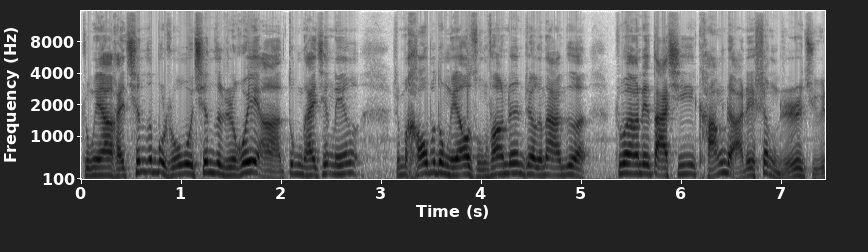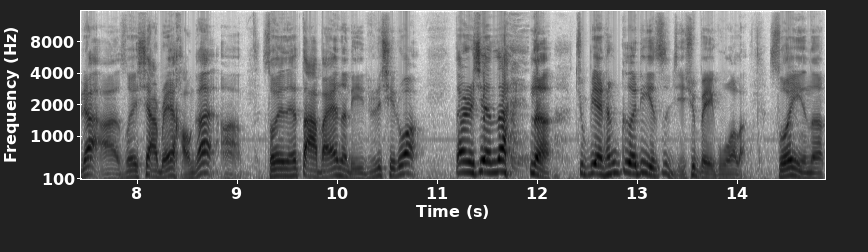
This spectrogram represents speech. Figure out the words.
中央还亲自部署、亲自指挥啊，动态清零，什么毫不动摇、总方针，这个那个，中央这大旗扛着，啊这圣旨举着啊，所以下边也好干啊。所以那大白呢理直气壮。但是现在呢，就变成各地自己去背锅了，所以呢。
